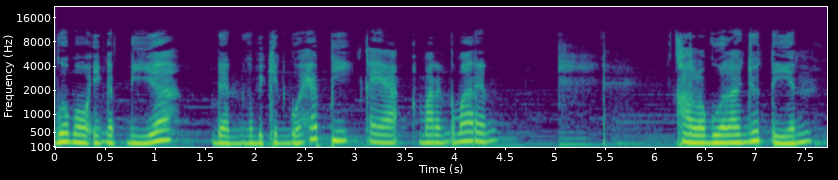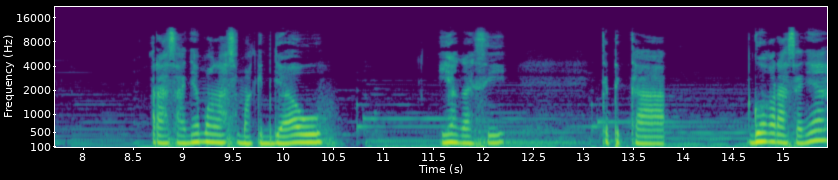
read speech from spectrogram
Gue mau inget dia dan ngebikin gue happy kayak kemarin-kemarin. Kalau gue lanjutin, rasanya malah semakin jauh. Iya gak sih? Ketika gue ngerasanya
